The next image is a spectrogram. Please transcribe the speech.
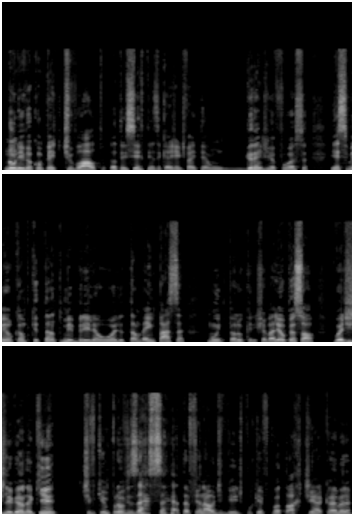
num nível competitivo alto, eu tenho certeza que a gente vai ter um grande reforço. E esse meio-campo que tanto me brilha o olho também passa muito pelo Christian. Valeu, pessoal. Vou desligando aqui. Tive que improvisar essa reta final de vídeo porque ficou tortinha a câmera.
